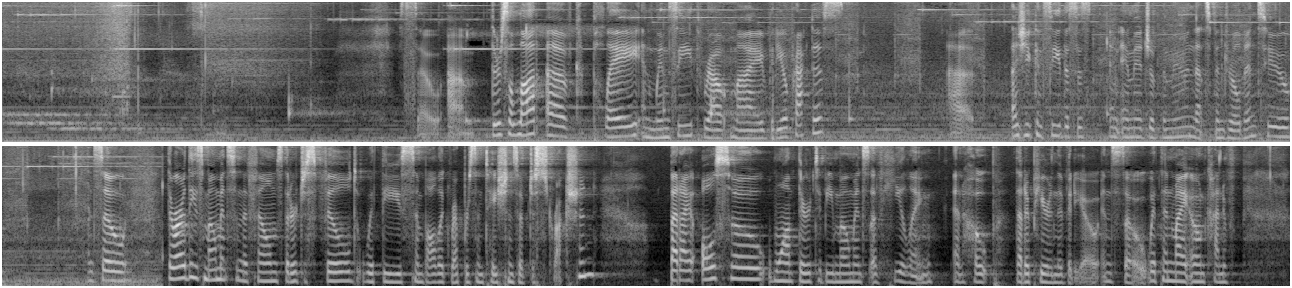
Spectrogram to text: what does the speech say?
So um, there's a lot of play and whimsy throughout my video practice. Uh, as you can see, this is an image of the moon that's been drilled into. And so there are these moments in the films that are just filled with these symbolic representations of destruction. But I also want there to be moments of healing and hope that appear in the video. And so within my own kind of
